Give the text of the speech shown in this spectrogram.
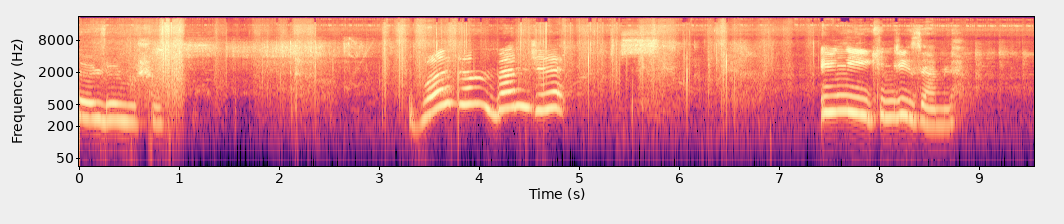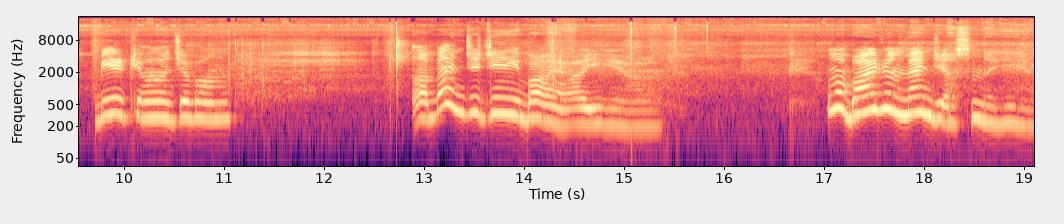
Öldürmüşüm. Varın bence en iyi ikinci gizemli. Bir kim acaba? Aa, bence Jenny bayağı iyi. Ama Byron bence aslında iyi.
